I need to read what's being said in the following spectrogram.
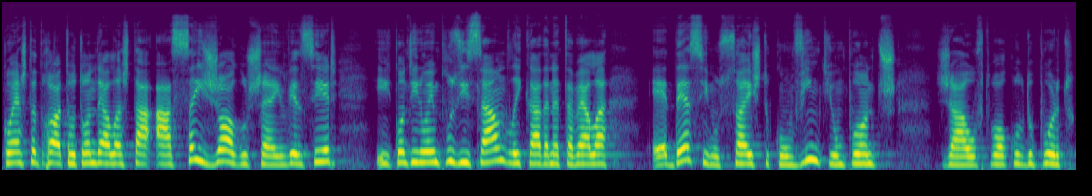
Com esta derrota, o Tondela está há seis jogos sem vencer e continua em posição delicada na tabela. É 16 com 21 pontos. Já o Futebol Clube do Porto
